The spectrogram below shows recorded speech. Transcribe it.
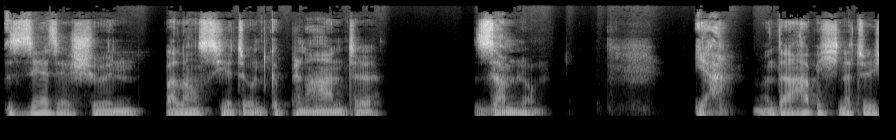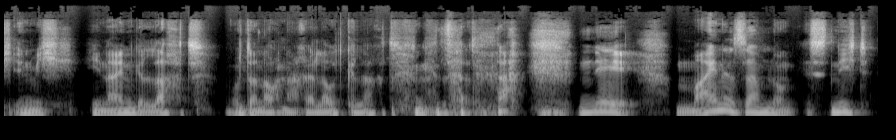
sehr, sehr schön balancierte und geplante Sammlung. Ja, und da habe ich natürlich in mich hineingelacht und dann auch nachher laut gelacht und gesagt, nee, meine Sammlung ist nicht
